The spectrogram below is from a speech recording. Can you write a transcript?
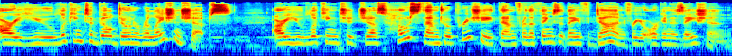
Are you looking to build donor relationships? Are you looking to just host them to appreciate them for the things that they've done for your organization?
